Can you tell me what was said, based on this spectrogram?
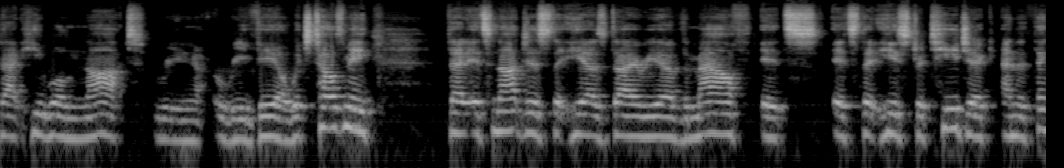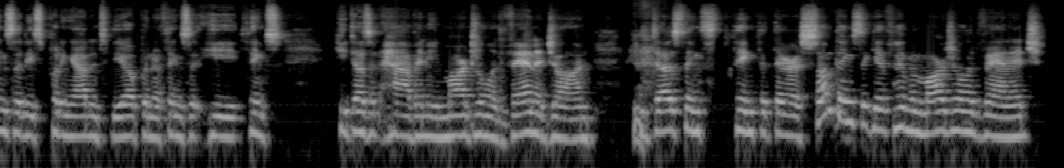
that he will not re- reveal, which tells me that it's not just that he has diarrhea of the mouth it's it's that he's strategic and the things that he's putting out into the open are things that he thinks he doesn't have any marginal advantage on he does things, think that there are some things that give him a marginal advantage,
